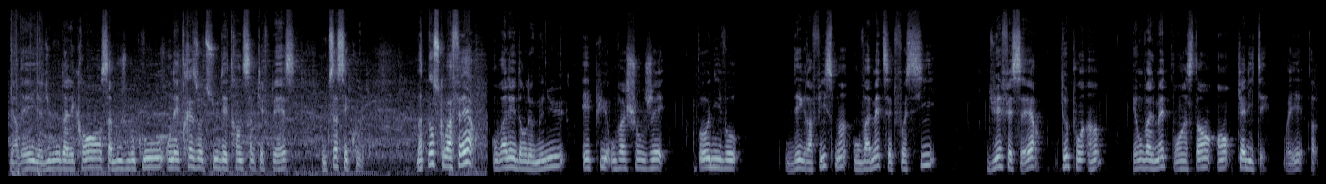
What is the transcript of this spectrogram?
Regardez, il y a du monde à l'écran, ça bouge beaucoup, on est très au-dessus des 35 FPS, donc ça c'est cool. Maintenant ce qu'on va faire, on va aller dans le menu et puis on va changer au niveau des graphismes, on va mettre cette fois-ci du FSR 2.1 et on va le mettre pour l'instant en qualité. Vous voyez, hop.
